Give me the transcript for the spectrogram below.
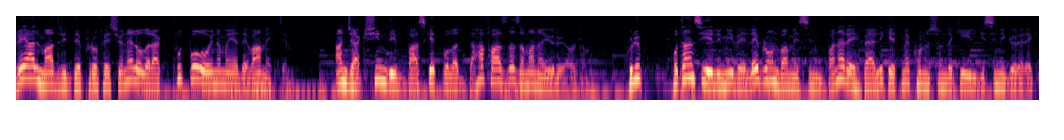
Real Madrid'de profesyonel olarak futbol oynamaya devam ettim. Ancak şimdi basketbola daha fazla zaman ayırıyordum. Kulüp potansiyelimi ve LeBron James'in bana rehberlik etme konusundaki ilgisini görerek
